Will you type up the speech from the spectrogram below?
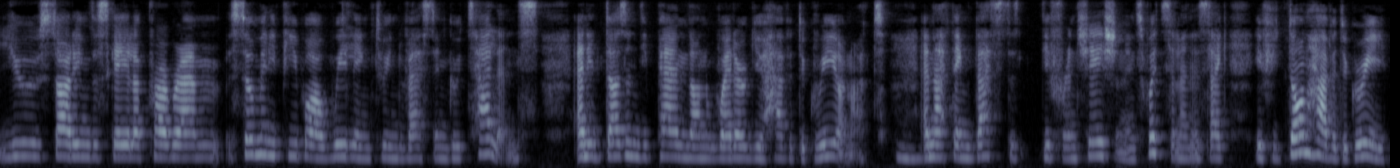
you starting the scale up program, so many people are willing to invest in good talents. And it doesn't depend on whether you have a degree or not. Mm. And I think that's the differentiation in Switzerland. It's like, if you don't have a degree,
